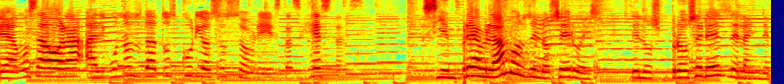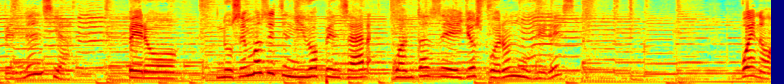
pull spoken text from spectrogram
Veamos ahora algunos datos curiosos sobre estas gestas. Siempre hablamos de los héroes, de los próceres de la independencia, pero ¿nos hemos detenido a pensar cuántas de ellos fueron mujeres? Bueno,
